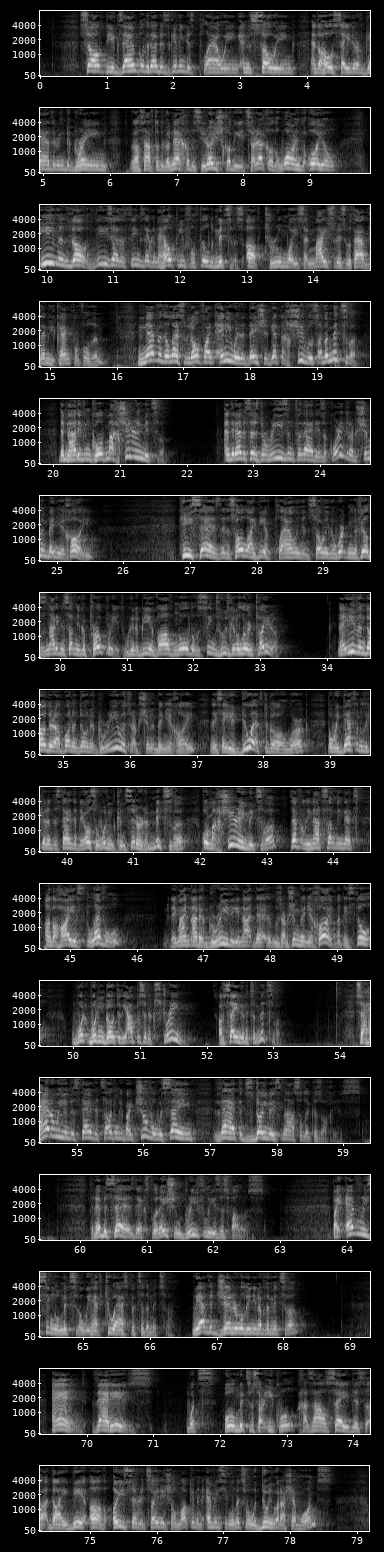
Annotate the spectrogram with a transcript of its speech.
So the example that Eb is giving is plowing and sowing and the whole seder of gathering the grain, the wine, the oil. Even though these are the things that are going to help you fulfill the mitzvahs of terumois and maasros, without them you can't fulfill them. Nevertheless, we don't find anywhere that they should get the chshivus of a mitzvah. They're not even called machshiri mitzvah. And the Rebbe says the reason for that is, according to Rabbi Shimon ben Yechoi, he says that this whole idea of plowing and sowing and working in the fields is not even something appropriate. We're going to be involved in all those things. Who's going to learn Torah? Now, even though the Rabbanon don't agree with Rab Shimon ben Yechoi, and they say you do have to go and work, but we definitely can understand that they also wouldn't consider it a mitzvah or machshiri mitzvah. Definitely not something that's on the highest level. They might not agree that you're not that it was Rab Shimon ben Yechoi, but they still would, wouldn't go to the opposite extreme of saying that it's a mitzvah. So how do we understand that suddenly by tshuva we're saying that it's doinis nasul lekazochias? The Rebbe says the explanation briefly is as follows. By every single mitzvah, we have two aspects of the mitzvah. We have the general union of the mitzvah, and that is what's all mitzvahs are equal. Chazal say this uh, the idea of oiser shal makim in every single mitzvah we're doing what Hashem wants,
